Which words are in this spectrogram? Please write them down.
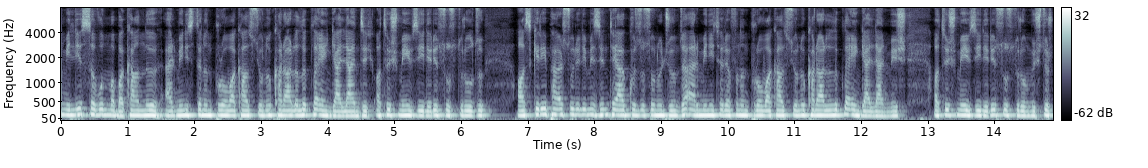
Milli Savunma Bakanlığı Ermenistan'ın provokasyonu kararlılıkla engellendi. Atış mevzileri susturuldu. Askeri personelimizin teyakkuzu sonucunda Ermeni tarafının provokasyonu kararlılıkla engellenmiş, atış mevzileri susturulmuştur.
